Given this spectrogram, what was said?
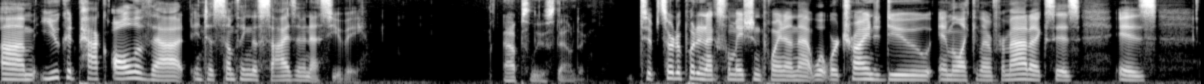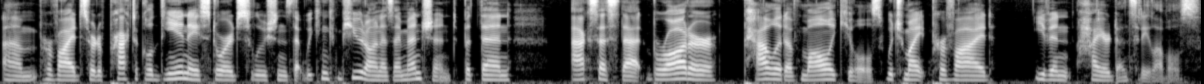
um, you could pack all of that into something the size of an SUV. Absolutely astounding. To sort of put an exclamation point on that, what we're trying to do in molecular informatics is is um, provide sort of practical DNA storage solutions that we can compute on, as I mentioned, but then access that broader palette of molecules, which might provide even higher density levels.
